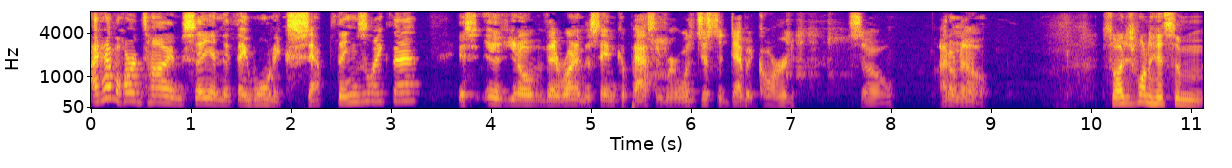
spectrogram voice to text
I'd have a hard time saying that they won't accept things like that. It's it, you know they run in the same capacity where it was just a debit card. So I don't know. So I just want to hit some.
